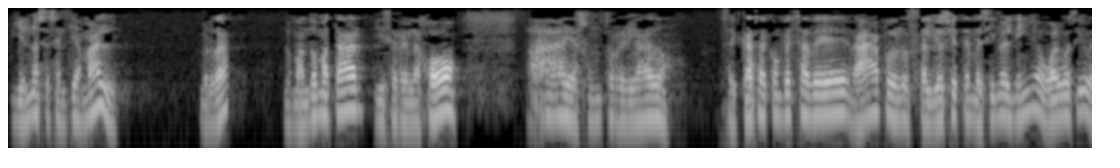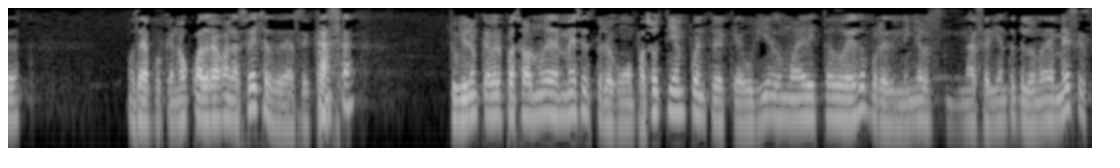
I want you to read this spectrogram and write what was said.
Y él no se sentía mal, ¿verdad? Lo mandó a matar y se relajó. Ay, asunto arreglado. Se casa con Betsabé, ah, pues salió siete mesino el niño o algo así, ¿verdad? O sea, porque no cuadraban las fechas, ¿verdad? Se casa. Tuvieron que haber pasado nueve meses, pero como pasó tiempo entre que Urias muere y todo eso, pues el niño nacería antes de los nueve meses.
